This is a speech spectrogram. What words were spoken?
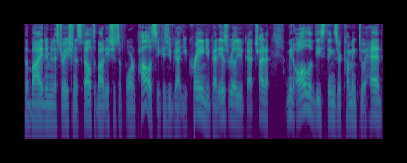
the Biden administration has felt about issues of foreign policy because you've got Ukraine, you've got Israel, you've got China. I mean, all of these things are coming to a head,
